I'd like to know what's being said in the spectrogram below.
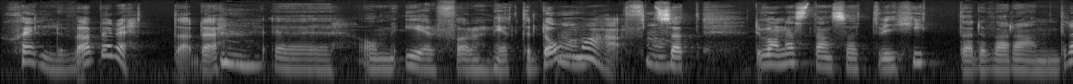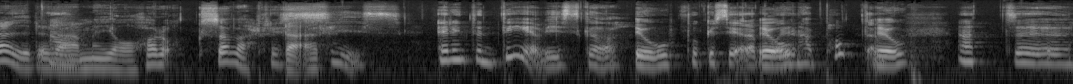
själva berättade eh, om erfarenheter de har haft. Så att det var nästan så att vi hittade varandra i det där, men jag har också varit där. Precis. Är det inte det vi ska Jo. fokusera på Jo. i den här podden? Jo. Att, eh,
